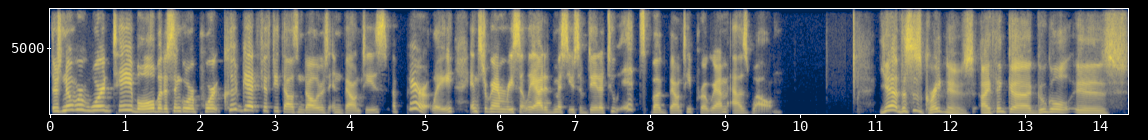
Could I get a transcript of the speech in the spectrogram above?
There's no reward table, but a single report could get $50,000 in bounties. Apparently, Instagram recently added misuse of data to its bug bounty program as well. Yeah, this is great news. I think uh, Google is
